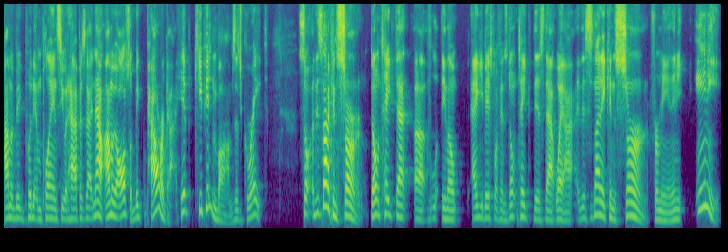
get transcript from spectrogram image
I'm a big put it in play and see what happens guy. Now, I'm also a big power guy. Hit, keep hitting bombs. That's great. So it's not a concern. Don't take that, uh, you know, Aggie baseball fans, don't take this that way. I, this is not a concern for me in any any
